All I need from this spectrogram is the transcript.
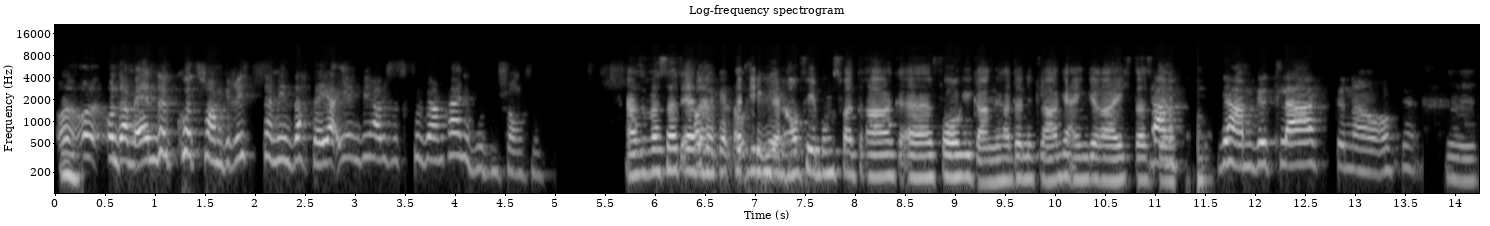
Und, mhm. und, und, am Ende, kurz vor dem Gerichtstermin, sagt er, ja, irgendwie habe ich das Gefühl, wir haben keine guten Chancen. Also was hat er dann gegen den Aufhebungsvertrag äh, vorgegangen? Hat er eine Klage eingereicht, dass wir der... Haben, wir haben geklagt, genau. Okay. Hm.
